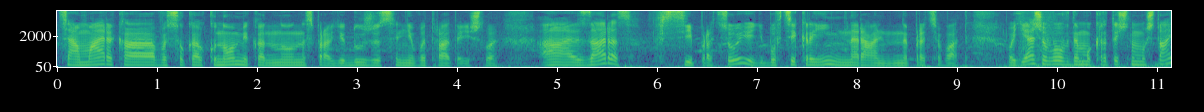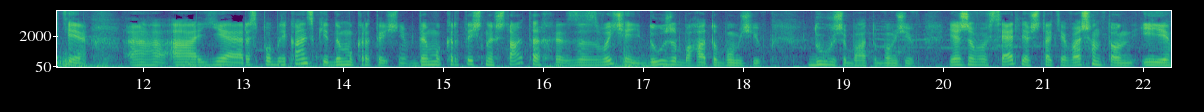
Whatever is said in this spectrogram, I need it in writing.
це Америка, висока економіка. Ну насправді дуже сильні витрати йшли. А зараз всі працюють, бо в цій країні нереально не працювати. О, я живу в демократичному штаті, а, а є республіканські і демократичні. В демократичних штатах зазвичай дуже багато бомжів. Дуже багато бомжів. Я живу в Сіетлі, в штаті Вашингтон, і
